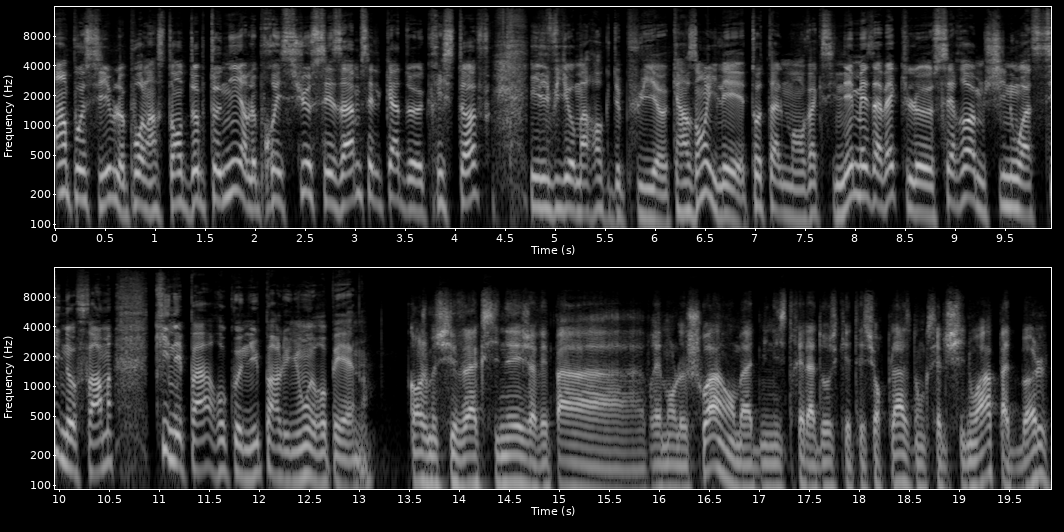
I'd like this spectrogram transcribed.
impossible pour l'instant d'obtenir le précieux sésame. C'est le cas de Christophe. Il vit au Maroc depuis 15 euh, ans. Il est totalement vacciné, mais avec le sérum chinois Sinopharm qui n'est pas reconnu par l'Union européenne. Quand je me suis vacciné, j'avais pas vraiment le choix. On m'a administré la dose qui était sur place, donc c'est le chinois, pas de bol.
